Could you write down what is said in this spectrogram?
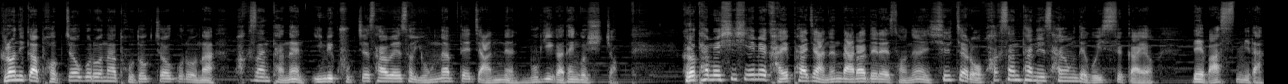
그러니까 법적으로나 도덕적으로나 확산탄은 이미 국제사회에서 용납되지 않는 무기가 된 것이죠. 그렇다면 CCM에 가입하지 않은 나라들에서는 실제로 확산탄이 사용되고 있을까요? 네, 맞습니다.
